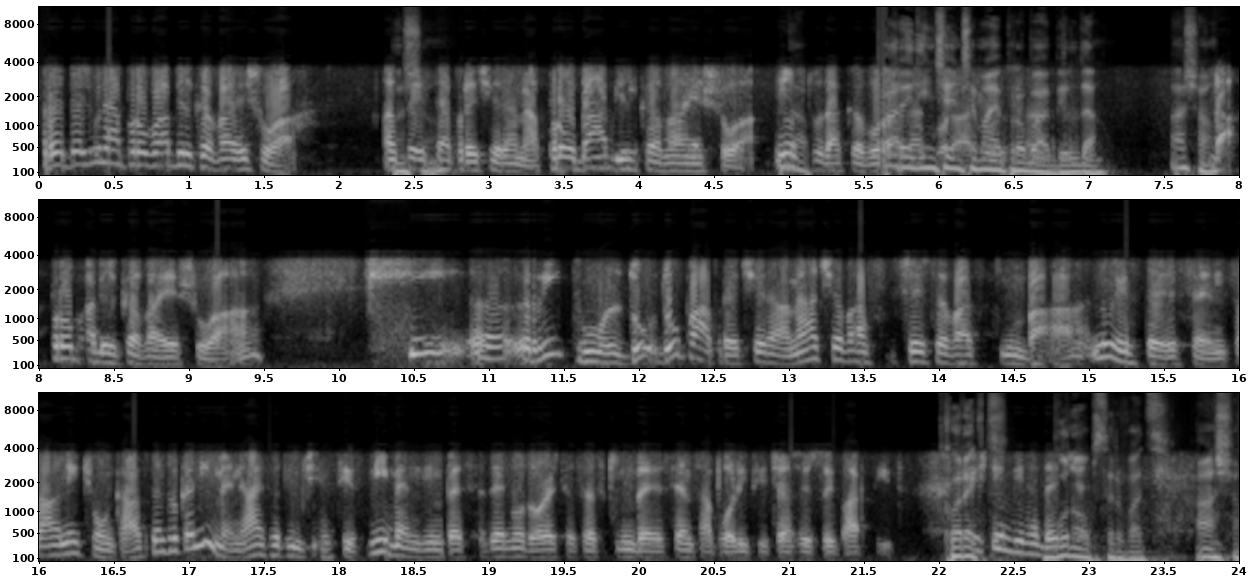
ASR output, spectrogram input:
Rebeliunea probabil că va eșua. Asta Așa. este aprecierea mea. Probabil că va eșua. Nu Da. știu dacă vor Pare avea din ce în ce mai curajul să- probabil, da. Așa. Da, probabil că va eșua. Și uh, ritmul, du- după aprecierea mea, ce, va, ce se va schimba nu este esența în niciun caz, pentru că nimeni, hai să fim cinstiți, nimeni din PSD nu dorește să schimbe esența politică a acestui partid. Corect. Și știm bine de Bună ce. observație. Așa.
